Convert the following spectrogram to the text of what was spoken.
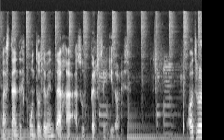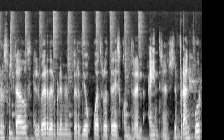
bastantes puntos de ventaja a sus perseguidores. Otros resultados, el Werder Bremen perdió 4-3 contra el Eintracht de Frankfurt,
